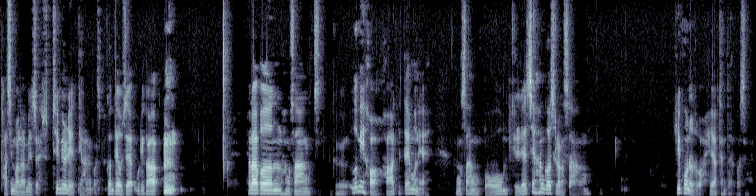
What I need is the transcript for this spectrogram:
다시 말하면 이제 스티뮬레이팅 하는 것입니다. 근데 이제 우리가 혈압은 항상 그 음이 허하기 때문에 항상 보험 딜레싱 한 것을 항상 기본으로 해야 된다는 것입니다.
